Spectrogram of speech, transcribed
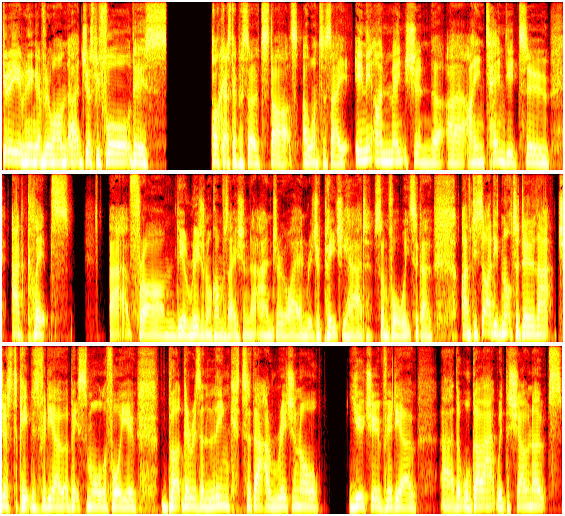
Good evening, everyone. Uh, just before this podcast episode starts, I want to say in it, I mentioned that uh, I intended to add clips uh, from the original conversation that Andrew, I, and Richard Peachy had some four weeks ago. I've decided not to do that just to keep this video a bit smaller for you, but there is a link to that original YouTube video uh, that will go out with the show notes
